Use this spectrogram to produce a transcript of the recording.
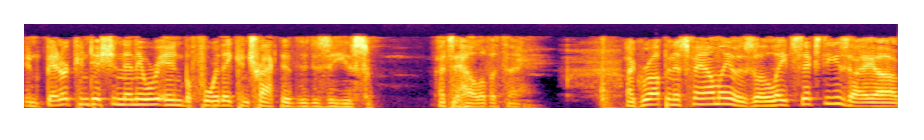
in better condition than they were in before they contracted the disease. That's a hell of a thing. I grew up in this family. It was the late 60s. I uh,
